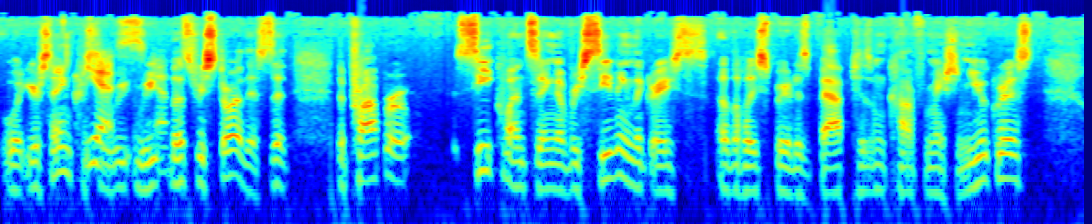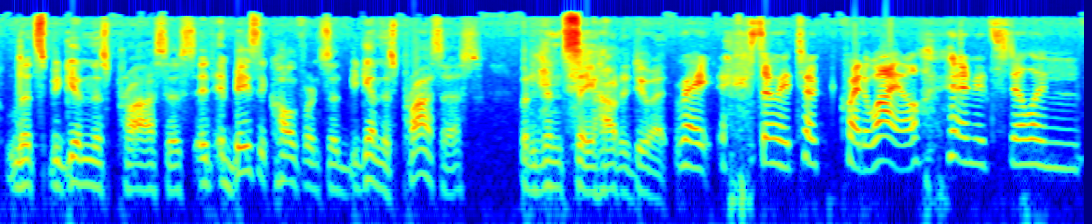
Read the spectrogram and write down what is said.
what you're saying, Christy. Yes, re- re- yep. Let's restore this. That the proper sequencing of receiving the grace of the Holy Spirit is baptism, confirmation, Eucharist. Let's begin this process. It, it basically called for and said, begin this process, but it didn't say how to do it. Right. So it took quite a while, and it's still in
